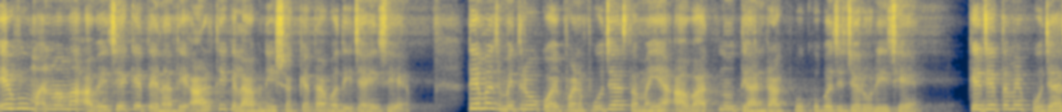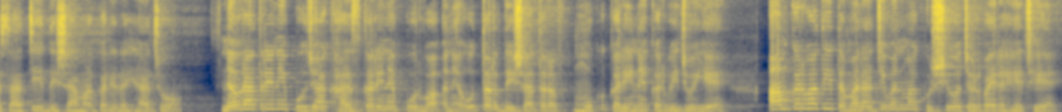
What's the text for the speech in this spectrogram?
એવું માનવામાં આવે છે કે તેનાથી આર્થિક લાભની શક્યતા વધી જાય છે. તેમજ મિત્રો, કોઈ પણ પૂજા સમયે આ વાતનું ધ્યાન રાખવું ખૂબ જ જરૂરી છે કે જે તમે પૂજા સાચી દિશામાં કરી રહ્યા છો. નવરાત્રિની પૂજા ખાસ કરીને પૂર્વ અને ઉત્તર દિશા તરફ મુખ કરીને કરવી જોઈએ. આમ કરવાથી તમારા જીવનમાં ખુશીઓ જળવાઈ રહે છે.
